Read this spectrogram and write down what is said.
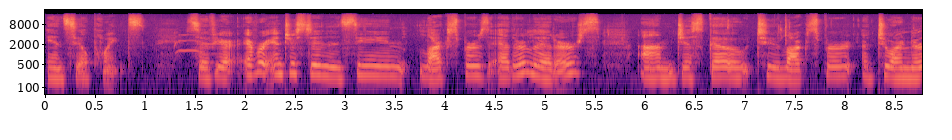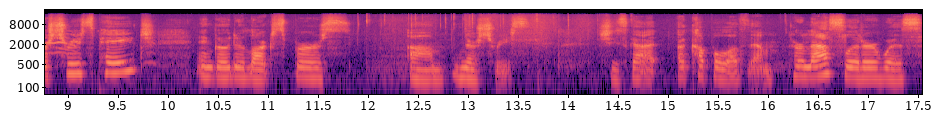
and seal points. So if you're ever interested in seeing Larkspur's other litters, um, just go to Larkspur, uh, to our nurseries page and go to Larkspur's um, nurseries. She's got a couple of them. Her last litter was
